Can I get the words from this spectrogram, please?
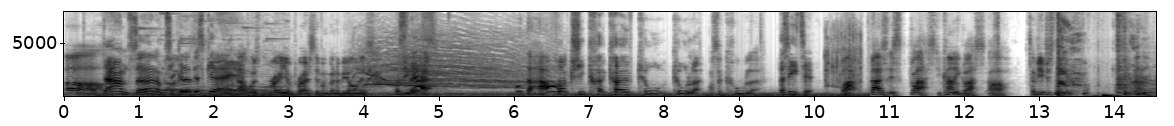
Ah. Damn, son, I'm too good at this game. That was pretty impressive. I'm going to be honest. What's he this? get? What the hell? Foxy Co- Cove cool- Cooler. What's a cooler? Let's eat it. What? That's it's glass. You can't eat glass. Ah. Have you just eaten it?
